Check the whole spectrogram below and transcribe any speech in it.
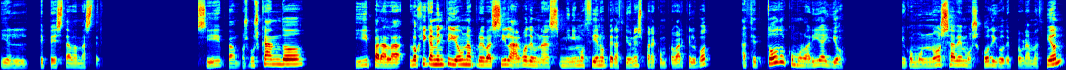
y el TP estaba más cerca. Sí, vamos buscando y para la... Lógicamente yo una prueba así la hago de unas mínimo 100 operaciones para comprobar que el bot hace todo como lo haría yo. Que como no sabemos código de programación,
